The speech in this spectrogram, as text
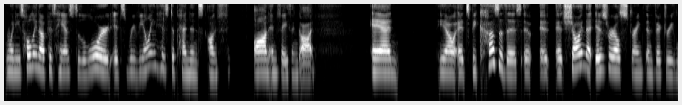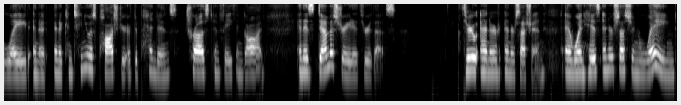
when he's holding up his hands to the Lord it's revealing his dependence on on and faith in God. And you know, it's because of this, it, it, it's showing that Israel's strength and victory laid in a, in a continuous posture of dependence, trust, and faith in God. And is demonstrated through this, through inter- intercession. And when his intercession waned,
